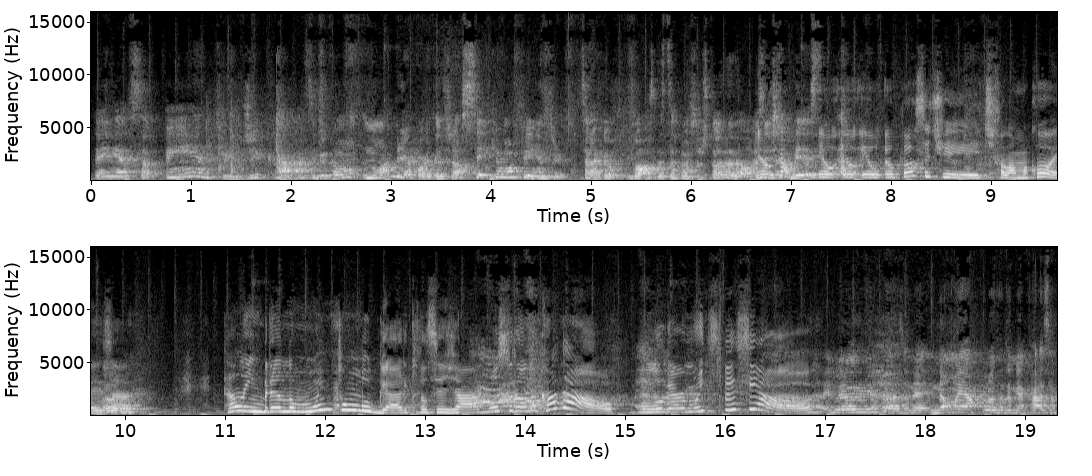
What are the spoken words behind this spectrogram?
Tem essa pantry de cá. Você viu que eu não, não abri a porta, eu já sei que é uma pantry. Será que eu gosto dessa construtora? Não, é eu, de cabeça. Eu, eu, eu, eu, posso te, te falar uma coisa? Ah. Tá lembrando muito um lugar que você já mostrou no canal. Um lugar muito especial. Ele é na minha casa, né? Não é a planta da minha casa,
